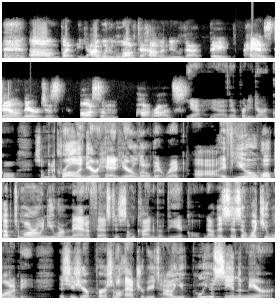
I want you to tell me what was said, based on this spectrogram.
um, but I would love to have a new vet. They, hands down, they're just awesome hot rods. Yeah, yeah, they're pretty darn cool. So I'm going to crawl into your head here a little bit, Rick. Uh, if you woke up tomorrow and you were manifest as some kind of a vehicle, now this isn't what you want to be. This is your personal attributes, how you who you see in the mirror.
